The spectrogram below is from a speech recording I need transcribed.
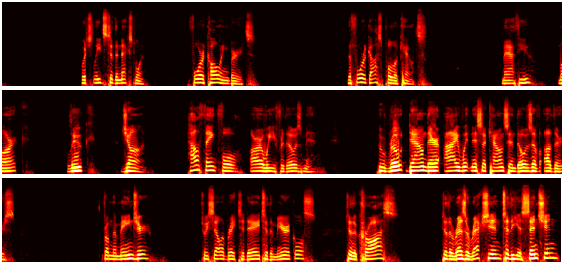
which leads to the next one four calling birds, the four gospel accounts Matthew, Mark, Luke, John. How thankful are we for those men who wrote down their eyewitness accounts and those of others from the manger which we celebrate today, to the miracles, to the cross, to the resurrection, to the ascension.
